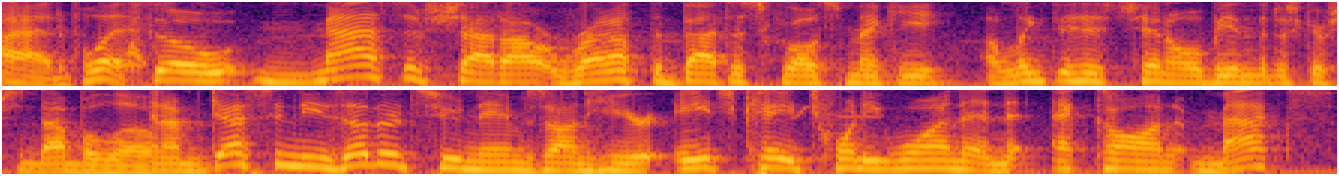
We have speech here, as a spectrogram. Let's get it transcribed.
I had to play it. So massive shout out right off the bat to Squelchmeky. A link to his channel will be in the description down below. And I'm guessing these other two names on here, HK21 and Econ Max,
